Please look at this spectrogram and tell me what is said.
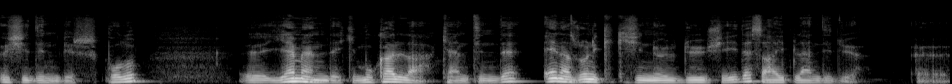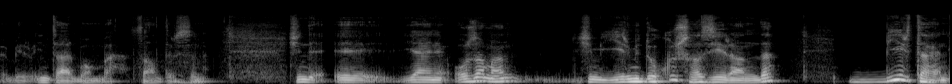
IŞİD'in bir kolu e, Yemen'deki Mukalla kentinde en az 12 kişinin öldüğü şeyi de sahiplendi diyor. E, bir intihar bomba saldırısını. Şimdi e, yani o zaman şimdi 29 Haziran'da bir tane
